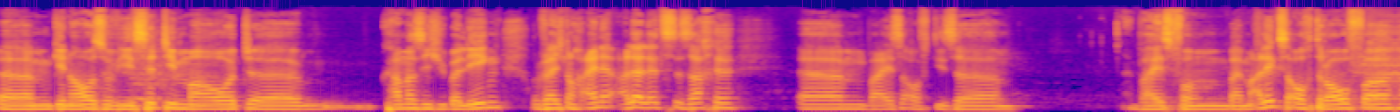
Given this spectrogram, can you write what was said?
Ähm, genauso wie City Maut ähm, kann man sich überlegen. Und vielleicht noch eine allerletzte Sache, ähm, weil es auf dieser, weil es vom, beim Alex auch drauf war.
